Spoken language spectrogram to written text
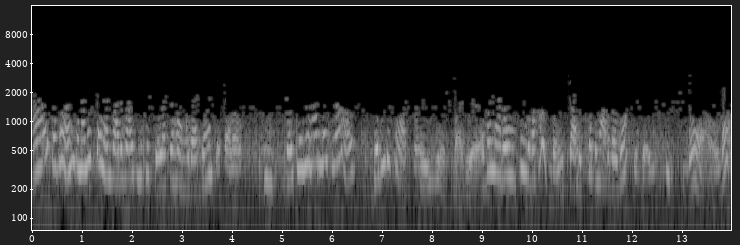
I, for one, can understand why the wife in the picture left her home with that dancer fellow. He certainly knew how to make love, didn't he, Casper? yes, my dear. But when that old fool of a husband started stepping out with those actresses, well, that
